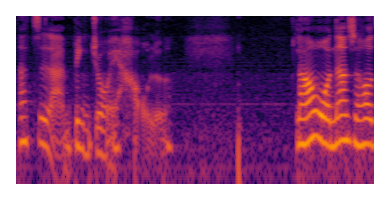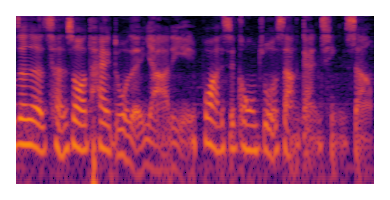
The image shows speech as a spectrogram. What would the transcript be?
那自然病就会好了。然后我那时候真的承受太多的压力，不管是工作上、感情上。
